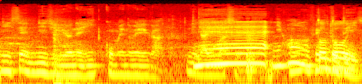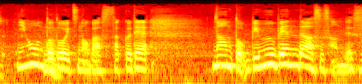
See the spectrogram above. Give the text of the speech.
2024年1個目の映画になりますねえ、日本とドイツ、日本とドイツの合作で、なんとビムベンダースさんです。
